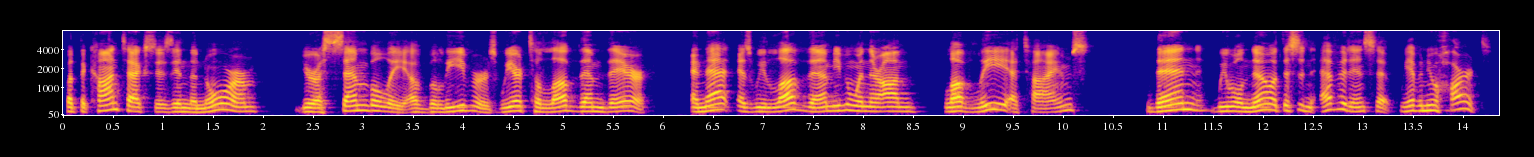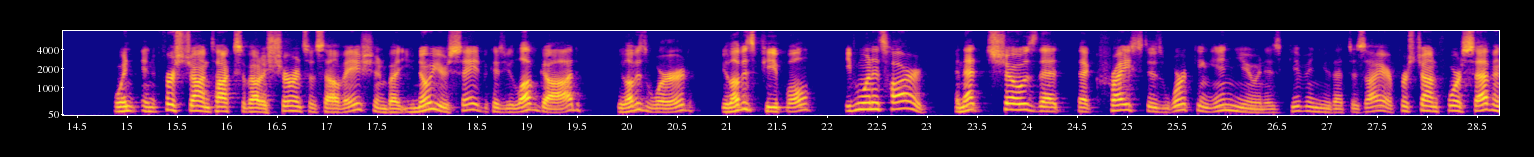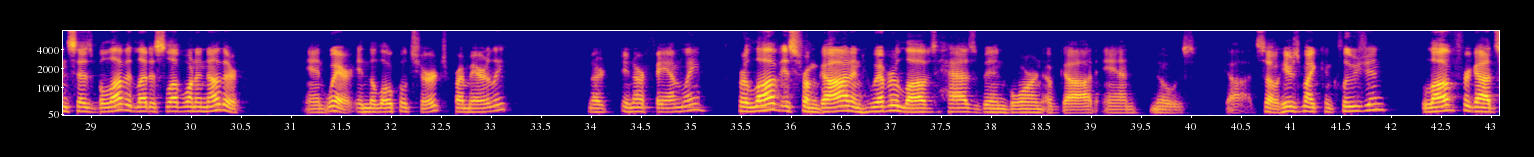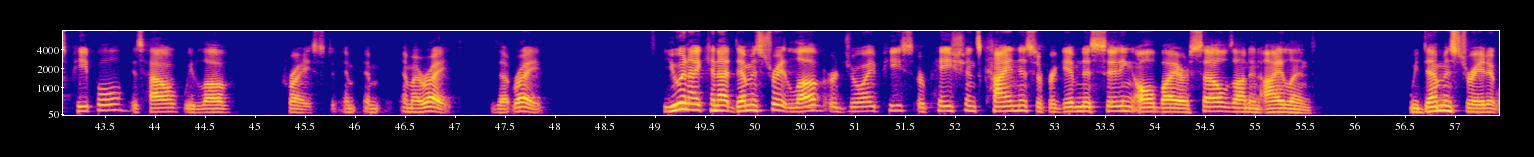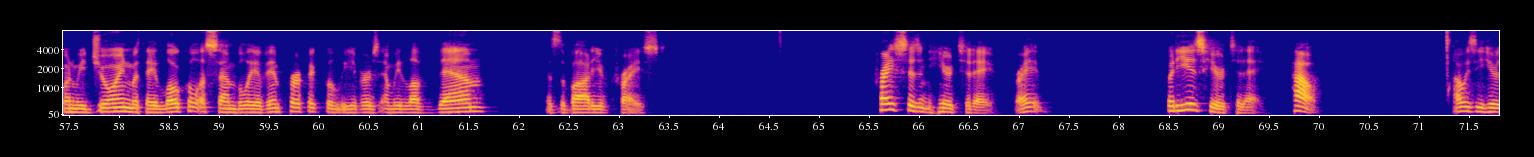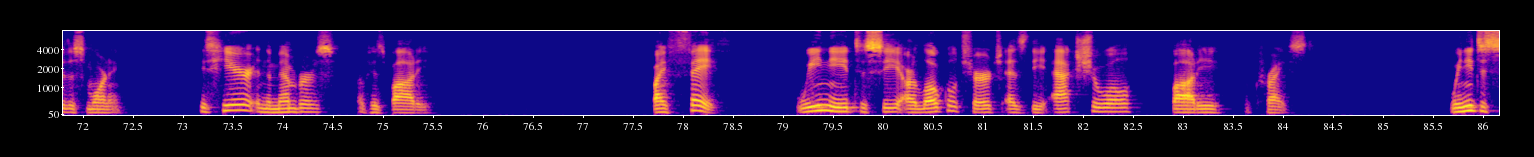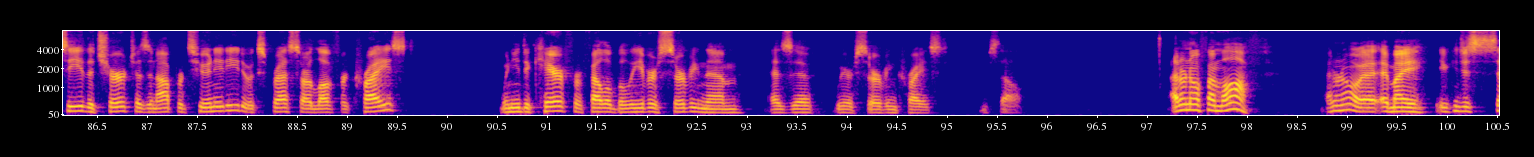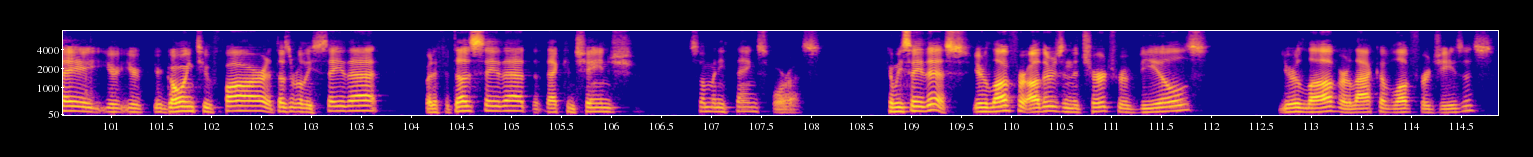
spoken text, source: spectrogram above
But the context is in the norm, your assembly of believers. We are to love them there. And that, as we love them, even when they're on lovely at times, then we will know that this is an evidence that we have a new heart. When in First John talks about assurance of salvation, but you know you're saved because you love God, you love His Word, you love His people, even when it's hard. And that shows that, that Christ is working in you and is giving you that desire. 1 John 4 7 says, Beloved, let us love one another. And where? In the local church, primarily, in our, in our family. For love is from God, and whoever loves has been born of God and knows God. So here's my conclusion love for God's people is how we love Christ. Am, am, am I right? Is that right? You and I cannot demonstrate love or joy, peace or patience, kindness or forgiveness sitting all by ourselves on an island. We demonstrate it when we join with a local assembly of imperfect believers and we love them as the body of Christ. Christ isn't here today, right? But he is here today. How? How is he here this morning? He's here in the members of his body. By faith, we need to see our local church as the actual body of Christ. We need to see the church as an opportunity to express our love for Christ. We need to care for fellow believers, serving them as if we are serving Christ Himself. I don't know if I'm off. I don't know. Am I? You can just say you're you're you're going too far. It doesn't really say that, but if it does say that, that, that can change so many things for us. Can we say this? Your love for others in the church reveals your love or lack of love for Jesus.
